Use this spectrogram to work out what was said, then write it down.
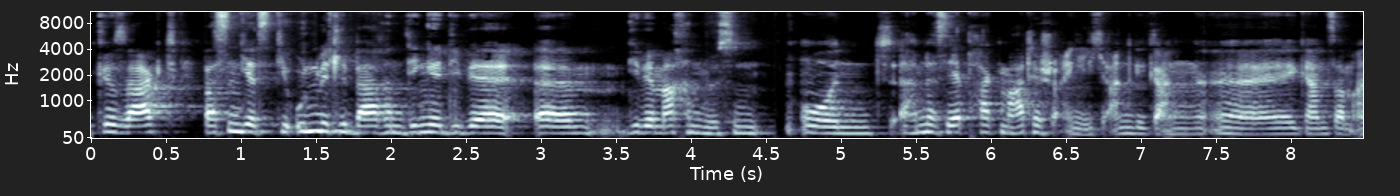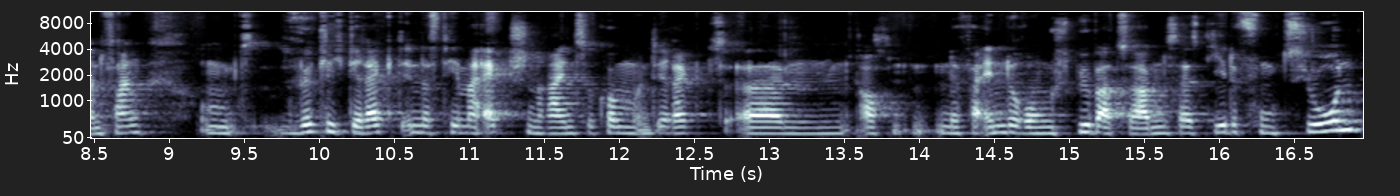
gesagt, was sind jetzt die unmittelbaren Dinge, die wir, ähm, die wir machen müssen und haben das sehr pragmatisch eigentlich angegangen äh, ganz am Anfang, um wirklich direkt in das Thema Action reinzukommen und direkt ähm, auch eine Veränderung spürbar zu haben. Das heißt, jede Funktion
